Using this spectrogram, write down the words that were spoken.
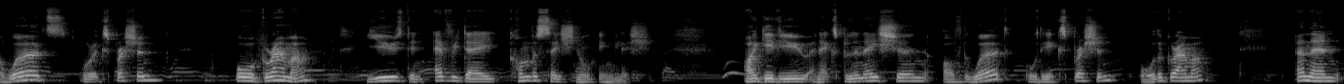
a words or expression or grammar used in everyday conversational English. I give you an explanation of the word or the expression or the grammar, and then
